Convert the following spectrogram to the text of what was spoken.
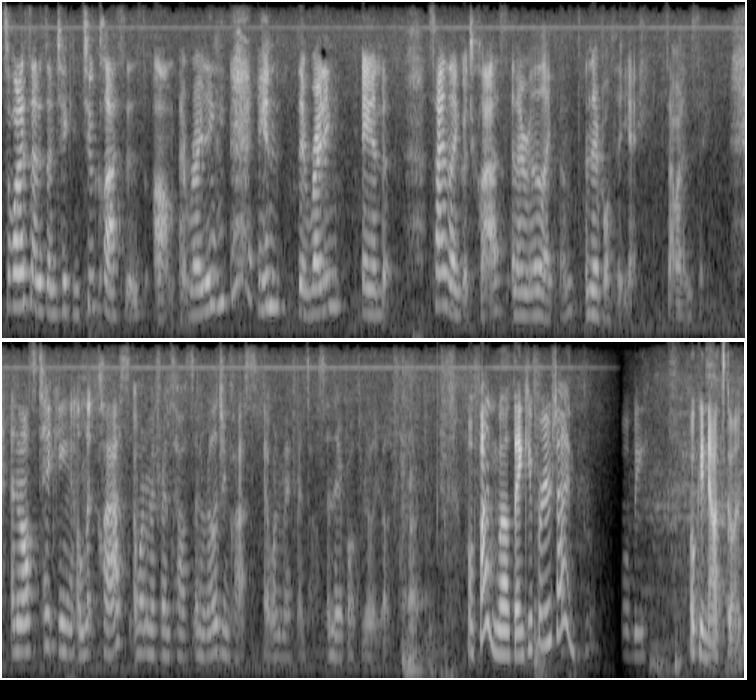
So what I said is I'm taking two classes um, at writing, and they're writing and sign language class, and I really like them, and they're both at Yay. Is that what I'm saying? And I'm also taking a lit class at one of my friend's house and a religion class at one of my friend's house, and they're both really really fun. Well, fun. Well, thank you for your time. We'll be. Okay, now it's going.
